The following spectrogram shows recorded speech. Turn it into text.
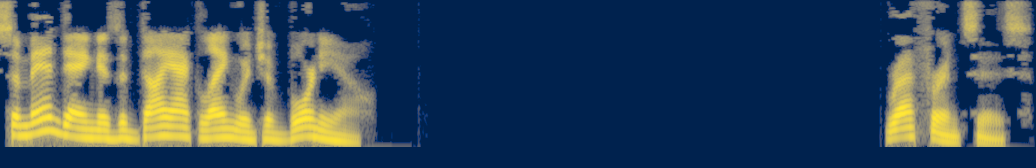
Samandang is a Dayak language of Borneo. References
